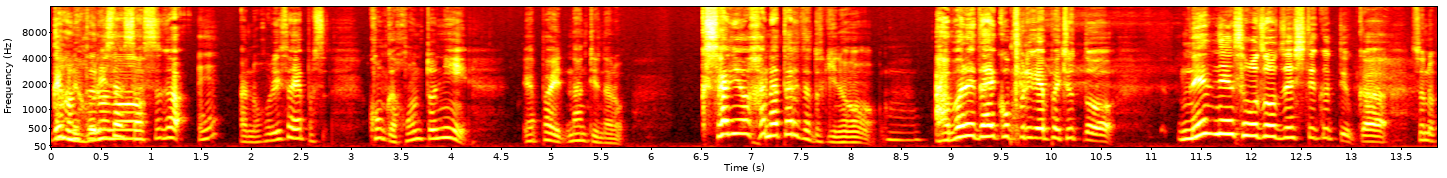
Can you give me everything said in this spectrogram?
でもね堀さんさすが。え？あの堀井さんやっぱす今回本当にやっぱりなんて言うんだろう。鎖を放たれた時のうん。暴れ大根っぷりがやっぱりちょっと年々想像を絶していくっていうかその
